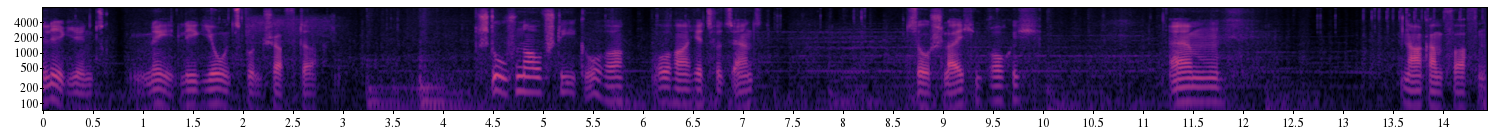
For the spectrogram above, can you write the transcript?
Legions... Nee, Legionskundschafter. Stufenaufstieg, oha. Oha, jetzt wird's ernst. So, Schleichen brauche ich. Ähm... Nahkampfwaffen.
